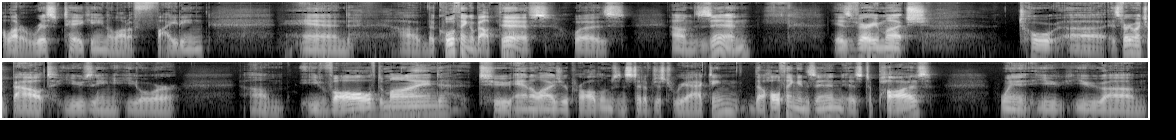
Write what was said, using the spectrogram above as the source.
a lot of risk taking, a lot of fighting. And uh, the cool thing about this was um, Zen is very much to, uh, is very much about using your um, evolved mind to analyze your problems instead of just reacting. The whole thing in Zen is to pause when you you um,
